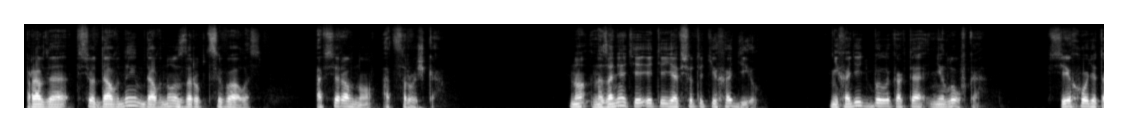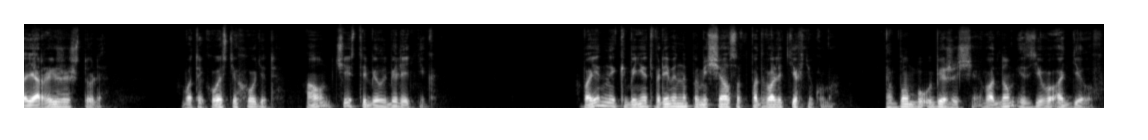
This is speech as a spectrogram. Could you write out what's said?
Правда, все давным-давно зарубцевалось, а все равно отсрочка. Но на занятия эти я все-таки ходил. Не ходить было как-то неловко. Все ходят, а я рыжий, что ли. Вот и Костя ходит, а он чистый белобилетник. Военный кабинет временно помещался в подвале техникума, в бомбоубежище, в одном из его отделов.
